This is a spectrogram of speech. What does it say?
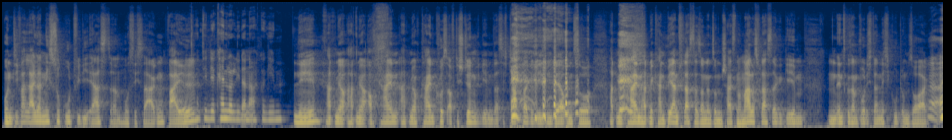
Und die war leider nicht so gut wie die erste, muss ich sagen, weil, Hat die dir kein Lolli danach gegeben? nee, hat mir, hat mir auch kein, hat mir auch keinen Kuss auf die Stirn gegeben, dass ich tapfer gewesen wäre und so. Hat mir kein, hat mir kein Bärenpflaster, sondern so ein scheiß normales Pflaster gegeben. Und insgesamt wurde ich dann nicht gut umsorgt. Ah,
